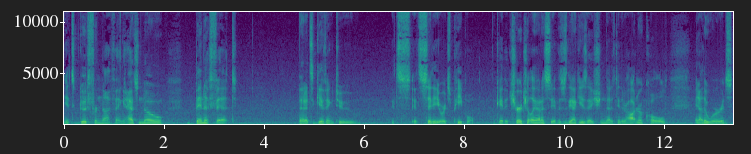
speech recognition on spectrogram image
It's good for nothing. It has no benefit that it's giving to its its city or its people. Okay, the church at Laodicea. This is the accusation that it's neither hot nor cold. In other words,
